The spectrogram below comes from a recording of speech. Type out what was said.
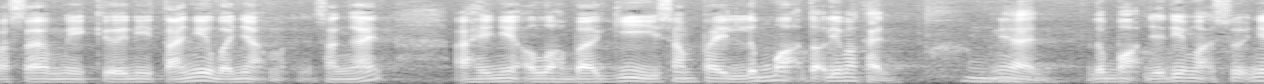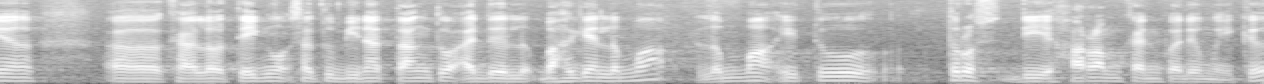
pasal mereka ni tanya banyak sangat akhirnya Allah bagi sampai lemak tak boleh makan. Hmm. Kan? Lemak. Jadi maksudnya uh, kalau tengok satu binatang tu ada bahagian lemak, lemak itu terus diharamkan pada mereka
